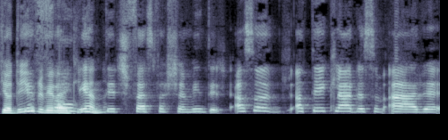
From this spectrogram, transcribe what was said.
Ja, det gjorde vi verkligen. vintage, fast fashion vintage. Alltså att det är kläder som är,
